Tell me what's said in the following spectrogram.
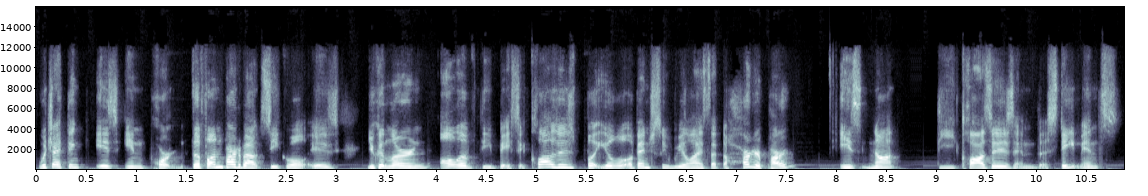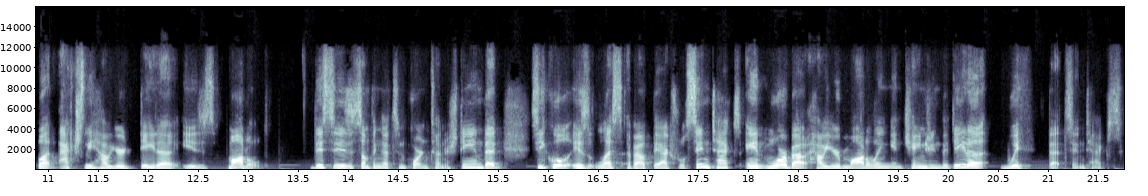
which I think is important. The fun part about SQL is you can learn all of the basic clauses, but you'll eventually realize that the harder part is not the clauses and the statements, but actually how your data is modeled. This is something that's important to understand that SQL is less about the actual syntax and more about how you're modeling and changing the data with that syntax.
